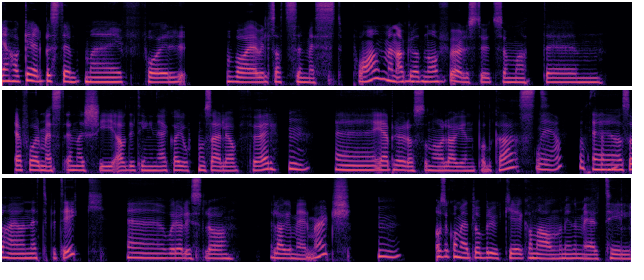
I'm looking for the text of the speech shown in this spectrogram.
jeg har ikke helt bestemt meg for hva jeg vil satse mest på, men akkurat nå føles det ut som at eh, jeg får mest energi av de tingene jeg ikke har gjort noe særlig av før. Mm. Eh, jeg prøver også nå å lage en podkast, Ja, eh, og så har jeg en nettbutikk eh, hvor jeg har lyst til å lage mer merch. Mm. Og så kommer jeg til å bruke kanalene mine mer til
